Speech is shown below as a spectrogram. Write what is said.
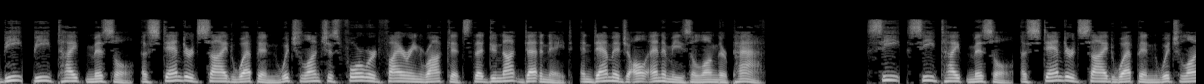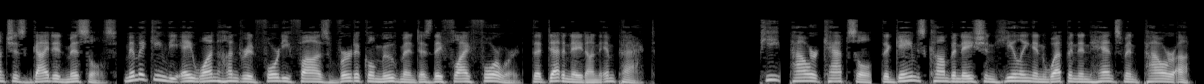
B. B-type missile, a standard side weapon which launches forward-firing rockets that do not detonate, and damage all enemies along their path. C. C-type missile, a standard side weapon which launches guided missiles, mimicking the A-140 FA's vertical movement as they fly forward, that detonate on impact. P. Power Capsule – The game's combination healing and weapon enhancement power-up,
